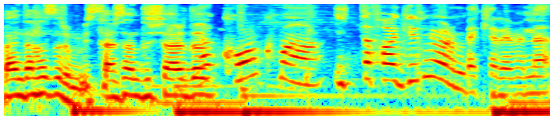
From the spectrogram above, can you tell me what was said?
Ben de hazırım. İstersen dışarıda... Ya korkma. İlk defa girmiyorum bekar evine.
